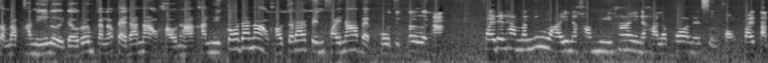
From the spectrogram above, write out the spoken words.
สำหรับคันนี้เลยเดี๋ยวเริ่มกันตั้งแต่ด้านหน้าของเขานะคะคันนี้ก็ด้านหน้าของเขาจะได้เป็นไฟหน้าแบบโปรเจคเตอร์นะคะไฟเดนทำ running light นะคะมีให้นะคะ แล้วก็ในส่วนของไฟตัด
